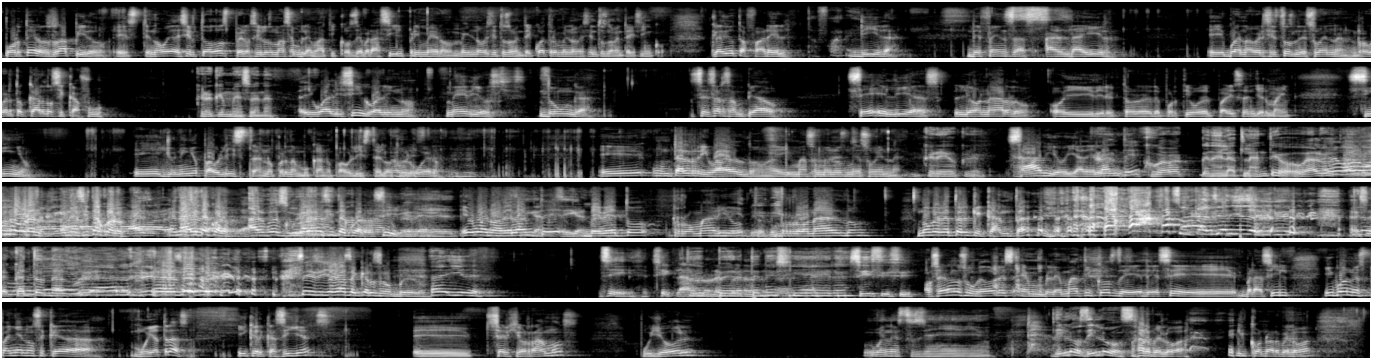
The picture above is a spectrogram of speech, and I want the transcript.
Porteros, rápido. Este, no voy a decir todos, pero sí los más emblemáticos. De Brasil primero, 1994-1995. Claudio Tafarel. Dida. Defensas, Aldair. Eh, bueno, a ver si estos les suenan. Roberto Carlos y Cafú. Creo que me suena. Igual y sí, igual y no. Medios, Dunga, César Sampiao, C. Elías, Leonardo, hoy director deportivo del Paris Saint Germain, Ciño, eh, Juninho Paulista, no Pernambucano, Paulista, el otro, el güero. Eh, un tal Rivaldo, ahí más o menos me suena. Creo, creo. Sabio y adelante. ¿Jugaba en el Atlante o algo? No, algo no, bueno, en el Zitácuaro. En el Zitácuaro. Algo azulgrana. Jugaba en el Zitácuaro, sí. Y bueno, adelante. Bebeto, Romario, Ronaldo. No Bebeto el que canta. Su canción y. Ese canta unas sí, sí, llega a sacar sombrero. Ay. Sí, sí, claro, lo perteneciera. Sí, sí, sí. O sea, eran los jugadores emblemáticos de, de ese Brasil. Y bueno, España no se queda muy atrás. Iker Casillas, eh, Sergio Ramos, Puyol, Bueno, estos ya... Dilos, dilos. Arbeloa, el cono Arbeloa.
